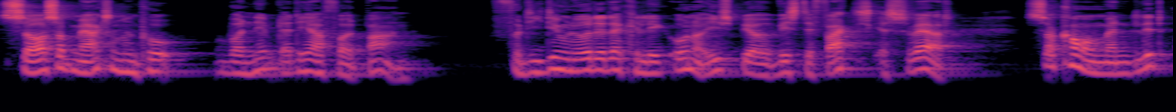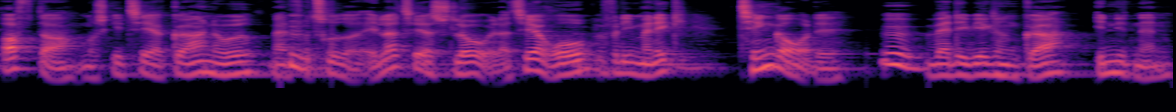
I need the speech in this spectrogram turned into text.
Så også opmærksomheden på, hvor nemt er det her for et barn. Fordi det er jo noget af det, der kan ligge under isbjerget. Hvis det faktisk er svært, så kommer man lidt oftere måske til at gøre noget, man mm. fortryder, eller til at slå, eller til at råbe, fordi man ikke tænker over det, mm. hvad det i virkeligheden gør inde i den anden.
